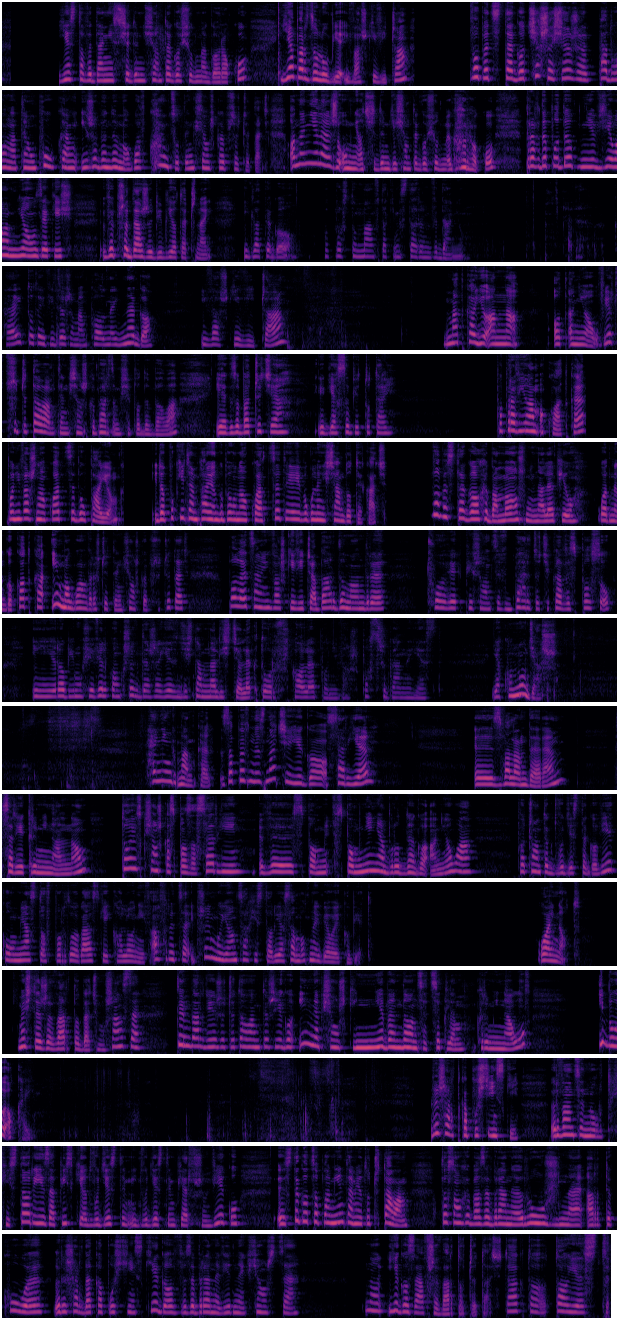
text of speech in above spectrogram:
Jest to wydanie z 77 roku. Ja bardzo lubię Iwaszkiewicza. Wobec tego cieszę się, że padło na tę półkę i że będę mogła w końcu tę książkę przeczytać. Ona nie leży u mnie od 77 roku. Prawdopodobnie wzięłam ją z jakiejś wyprzedaży bibliotecznej i dlatego po prostu mam w takim starym wydaniu. Ok, tutaj widzę, że mam kolejnego Iwaszkiewicza. Matka Joanna od aniołów. Ja przeczytałam tę książkę, bardzo mi się podobała. I jak zobaczycie, jak ja sobie tutaj poprawiłam okładkę, ponieważ na okładce był pająk. I dopóki ten pająk był na okładce, to ja jej w ogóle nie chciałam dotykać. Wobec tego chyba mąż mi nalepił ładnego kotka i mogłam wreszcie tę książkę przeczytać. Polecam Iwaszkiewicza, bardzo mądry, człowiek piszący w bardzo ciekawy sposób i robi mu się wielką krzywdę, że jest gdzieś tam na liście lektur w szkole, ponieważ postrzegany jest jako nudziarz. Henning Mankell. Zapewne znacie jego serię y, z Walanderem, serię kryminalną. To jest książka spoza serii Wspomnienia Brudnego Anioła, początek XX wieku, miasto w portugalskiej kolonii w Afryce i przejmująca historia samotnej białej kobiety. Why not? Myślę, że warto dać mu szansę, tym bardziej, że czytałam też jego inne książki, nie będące cyklem kryminałów i były ok. Ryszard Kapuściński, Rwący nurt historii, zapiski o XX i XXI wieku. Z tego co pamiętam, ja to czytałam, to są chyba zebrane różne artykuły Ryszarda Kapuścińskiego, zebrane w jednej książce. No, jego zawsze warto czytać, tak? To, to jest.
